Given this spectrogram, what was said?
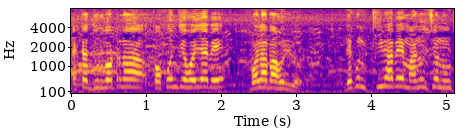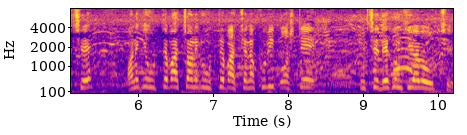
একটা দুর্ঘটনা কখন যে হয়ে যাবে বলা বাহুল্য। দেখুন, কীভাবে মানুষজন উঠছে, অনেকে উঠতে পারছে, অনেকে উঠতে পারছে না, খুবই কষ্টে উঠছে, দেখুন কীভাবে উঠছে।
